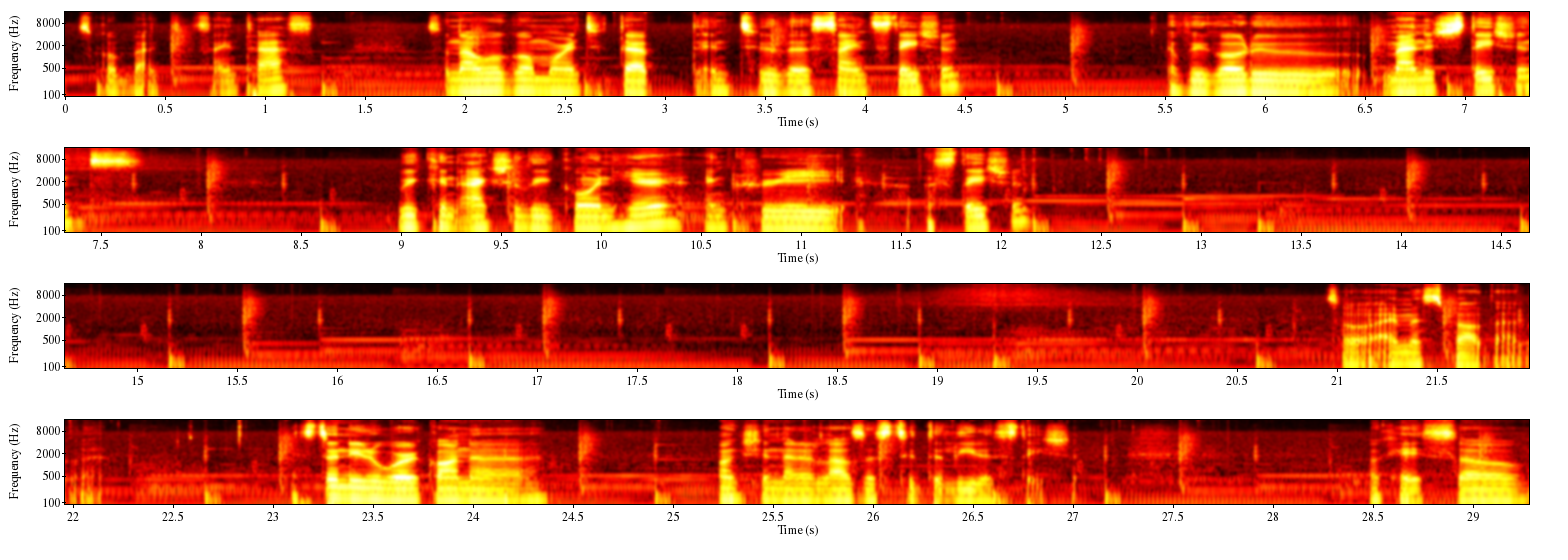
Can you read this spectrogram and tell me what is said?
Let's go back to sign task. So now we'll go more into depth into the sign station. If we go to manage stations we can actually go in here and create a station so I misspelled that but I still need to work on a function that allows us to delete a station. Okay so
